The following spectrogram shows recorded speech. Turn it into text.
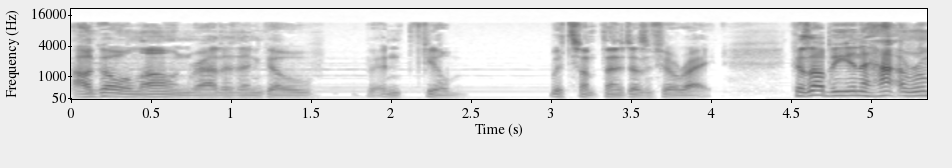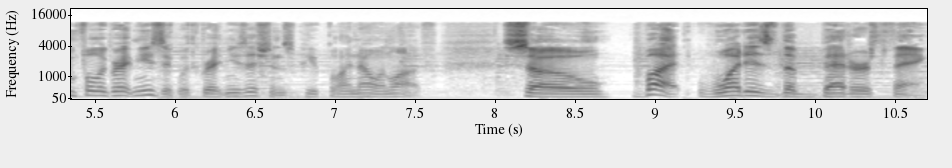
I'll go alone rather than go and feel with something that doesn't feel right because I'll be in a, a, room full of great music with great musicians, people I know and love. So, but what is the better thing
